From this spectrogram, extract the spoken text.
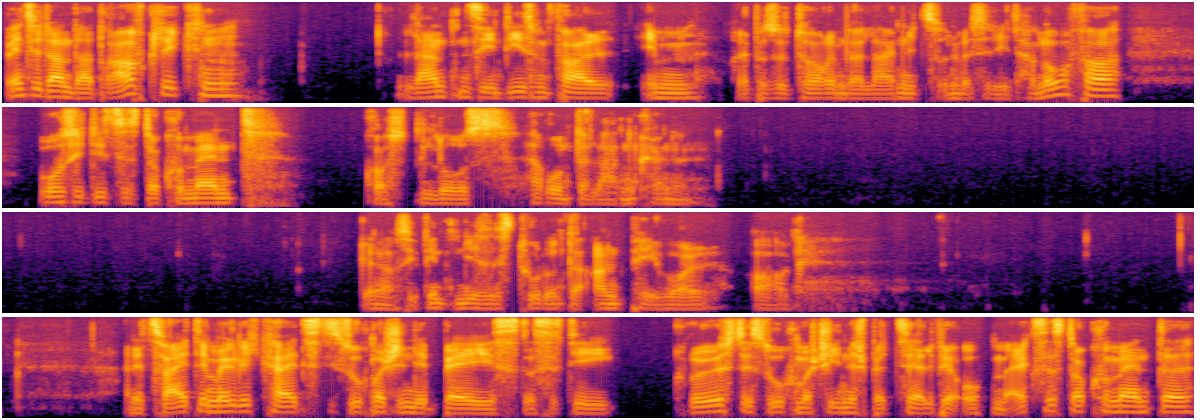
Wenn Sie dann da draufklicken, landen Sie in diesem Fall im Repositorium der Leibniz-Universität Hannover, wo Sie dieses Dokument kostenlos herunterladen können. Genau, Sie finden dieses Tool unter unpaywall.org. Eine zweite Möglichkeit ist die Suchmaschine Base. Das ist die größte Suchmaschine speziell für Open Access Dokumente.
